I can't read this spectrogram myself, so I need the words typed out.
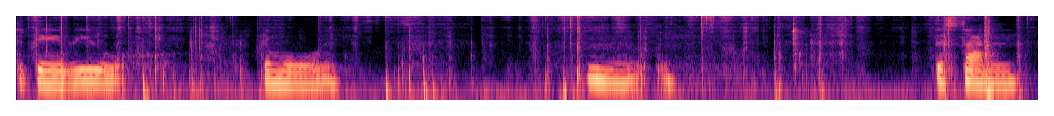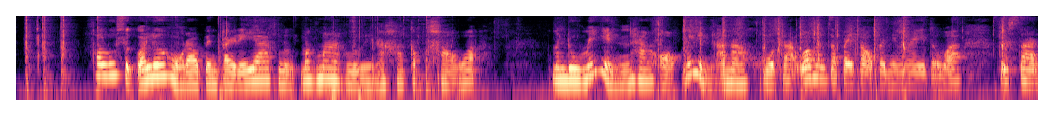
The Devil The Moon The Sun เขารู้สึกว่าเรื่องของเราเป็นไปได้ยากเลยมาก ๆเลยนะคะ กับเขาอะมันดูไม่เห็นทางออกไม่เห็นอนาคตอะว่ามันจะไปต่อกันยังไง แต่ว่า The Sun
